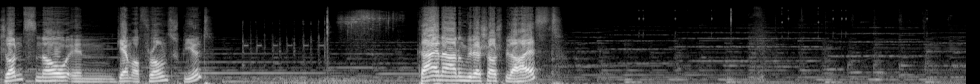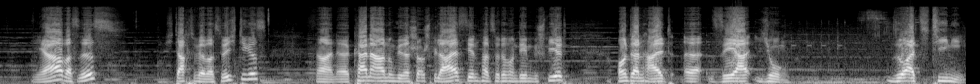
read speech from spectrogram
Jon Snow in Game of Thrones spielt. Keine Ahnung, wie der Schauspieler heißt. Ja, was ist? Ich dachte, wäre was Wichtiges. Nein, äh, keine Ahnung, wie der Schauspieler heißt. Jedenfalls wird er von dem gespielt. Und dann halt äh, sehr jung. So als Teenie.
